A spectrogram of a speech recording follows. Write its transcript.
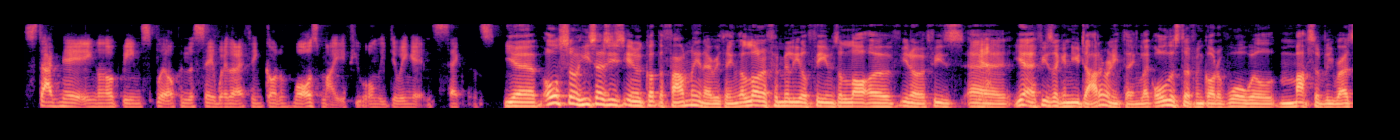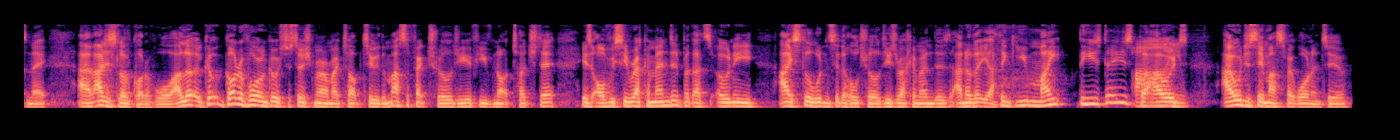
stagnating or being split up in the same way that I think God of War's might if you're only doing it in segments. Yeah. Also, he says he's you know got the family and everything. A lot of familial themes. A lot of you know if he's uh, yeah. if he's like a new dad or anything, like all the stuff in God of War will massively resonate. Um, I just love God of War. I love God of War and Ghost of Tsushima are my top two. The Mass Effect trilogy, if you've not touched it, is obviously recommended, but that's only I still wouldn't say the whole trilogy is recommended. I know that I think you might these days, but I, would I would just say Mass Effect one and two.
